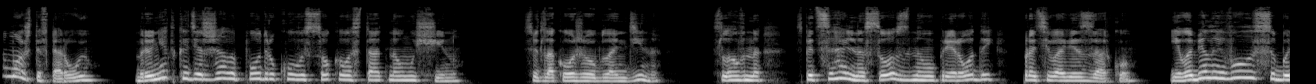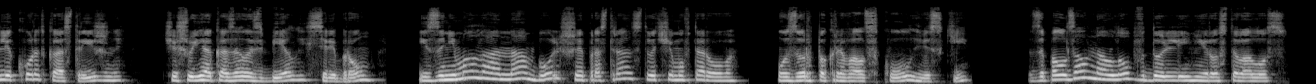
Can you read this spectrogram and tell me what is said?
а может и вторую. Брюнетка держала под руку высокого статного мужчину, светлокожего блондина, словно специально созданному природой в противовес Зарку. Его белые волосы были коротко острижены, чешуя оказалась белой, серебром, и занимала она большее пространство, чем у второго. Узор покрывал скулы и виски, заползал на лоб вдоль линии роста волос.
